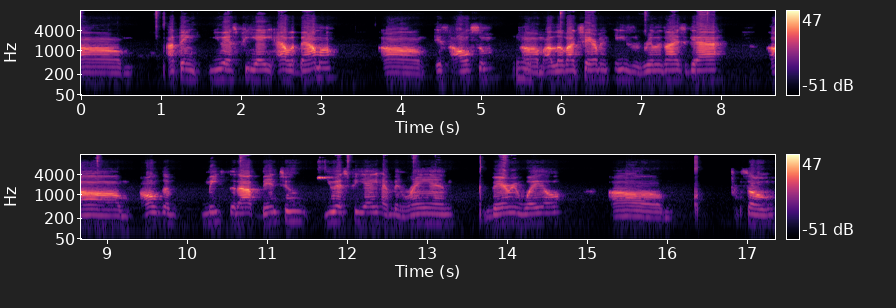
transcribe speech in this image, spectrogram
Um, I think USPA Alabama um, is awesome. Mhm. Um, I love our chairman. He's a really nice guy. Um, all the meets that I've been to, USPA have been ran very well. Um, so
